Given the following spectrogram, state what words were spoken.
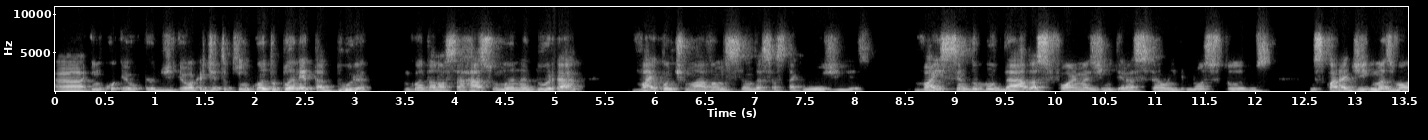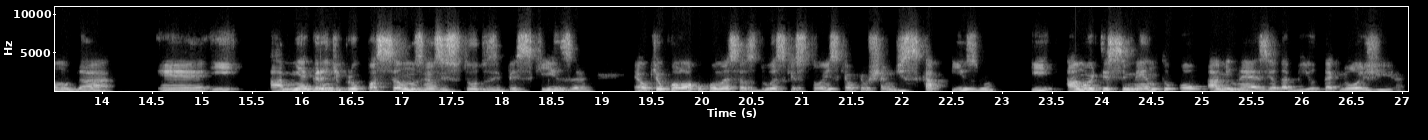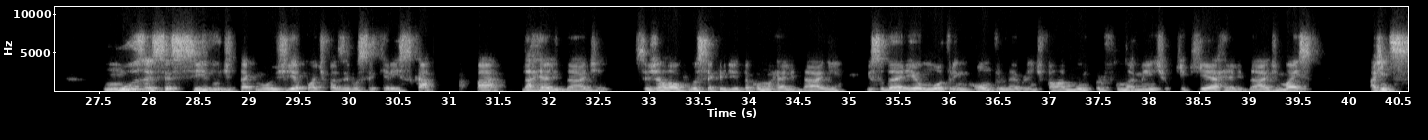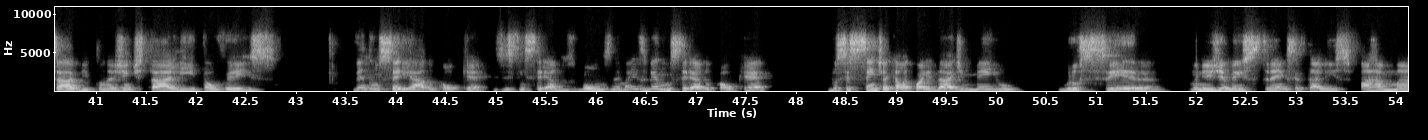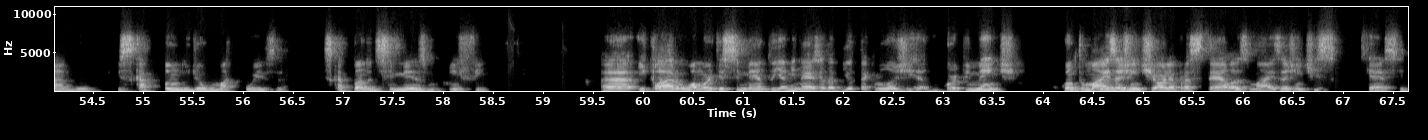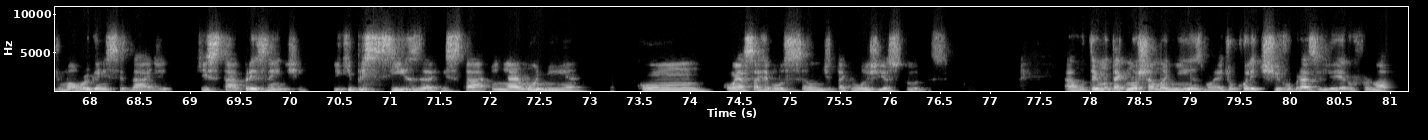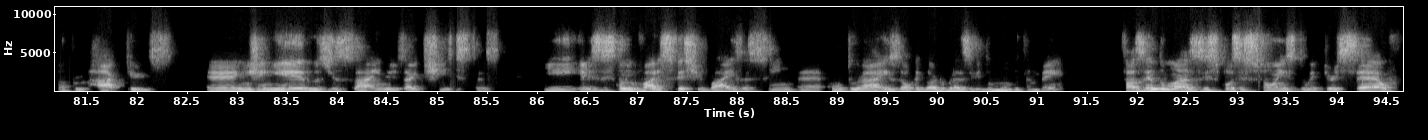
uh, eu, eu, eu acredito que enquanto o planeta dura, enquanto a nossa raça humana durar, vai continuar avançando essas tecnologias, vai sendo mudado as formas de interação entre nós todos, os paradigmas vão mudar é, e a minha grande preocupação nos meus estudos e pesquisa é o que eu coloco como essas duas questões que é o que eu chamo de escapismo e amortecimento ou amnésia da biotecnologia. Um uso excessivo de tecnologia pode fazer você querer escapar da realidade, seja lá o que você acredita como realidade. Isso daria um outro encontro, né, para a gente falar muito profundamente o que, que é a realidade, mas a gente sabe quando a gente está ali, talvez, vendo um seriado qualquer, existem seriados bons, né, mas vendo um seriado qualquer, você sente aquela qualidade meio grosseira, uma energia meio estranha, que você está ali esparramado, escapando de alguma coisa, escapando de si mesmo, enfim. Uh, e, claro, o amortecimento e a amnésia da biotecnologia, do corpo e mente. Quanto mais a gente olha para as telas, mais a gente esquece de uma organicidade que está presente e que precisa estar em harmonia com, com essa revolução de tecnologias todas. Ah, o termo tecnoxamanismo é de um coletivo brasileiro formado por hackers, é, engenheiros, designers, artistas, e eles estão em vários festivais assim é, culturais ao redor do Brasil e do mundo também, fazendo umas exposições do it yourself,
